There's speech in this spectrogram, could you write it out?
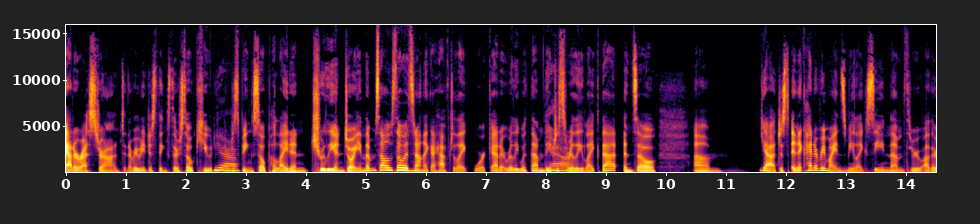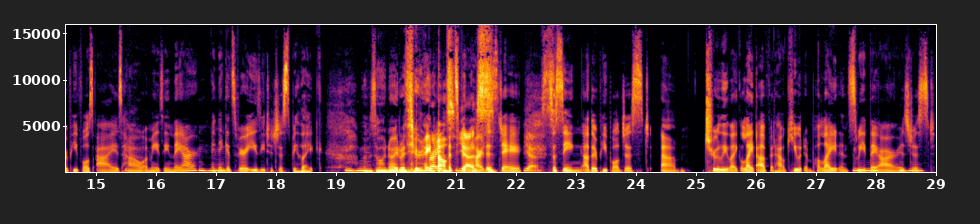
at a restaurant and everybody just thinks they're so cute and they're just being so polite and truly enjoying themselves. Though it's not Mhm. like I have to like work at it really with them. They just really like that, and so, um, yeah, just and it kind of reminds me like seeing them through other people's eyes how amazing they are. I think Mhm. it's very easy to just be like, I'm Mhm. so annoyed with you right, now. Right, It's been the hardest day. Yes. So seeing other people just um, truly like light up at how cute and polite and sweet they Mhm, are is just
